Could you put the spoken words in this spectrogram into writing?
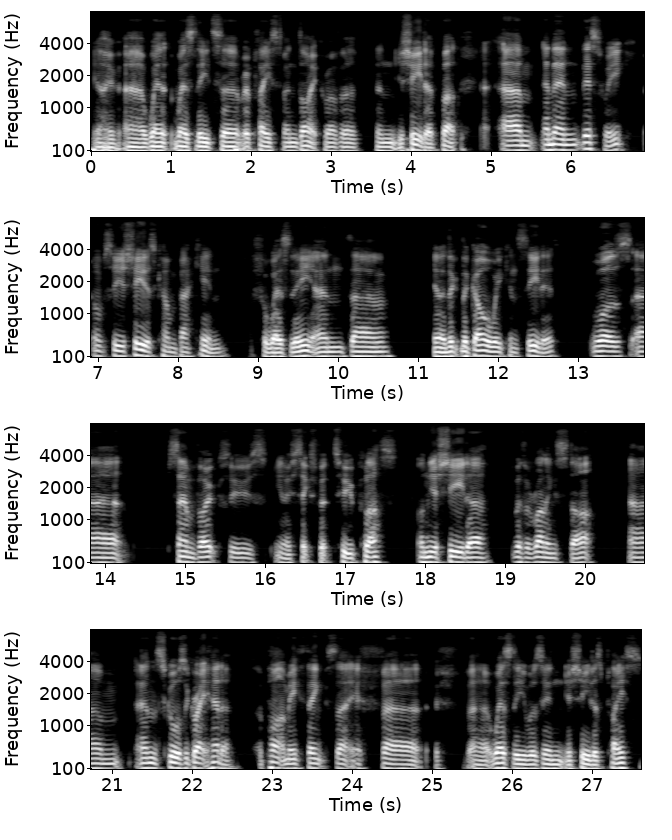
you know uh, Wesley to replace Van Dijk rather than Yoshida. But um, and then this week, obviously Yoshida's come back in for Wesley, and uh, you know the the goal we conceded was uh, Sam Vokes, who's you know six foot two plus, on Yoshida with a running start, um, and scores a great header. A part of me thinks that if uh, if uh, Wesley was in Yoshida's place,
